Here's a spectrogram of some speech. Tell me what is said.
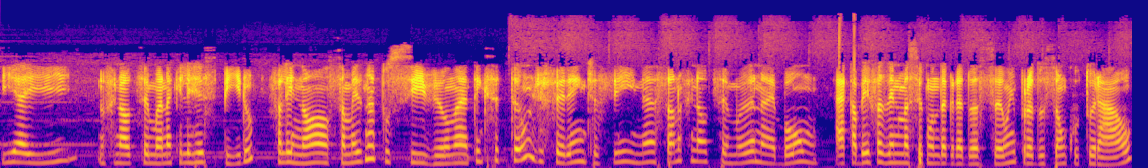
e aí no final de semana aquele respiro. Falei, nossa, mas não é possível, né? Tem que ser tão diferente assim, né? Só no final de semana é bom. Aí acabei fazendo uma segunda graduação em produção cultural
